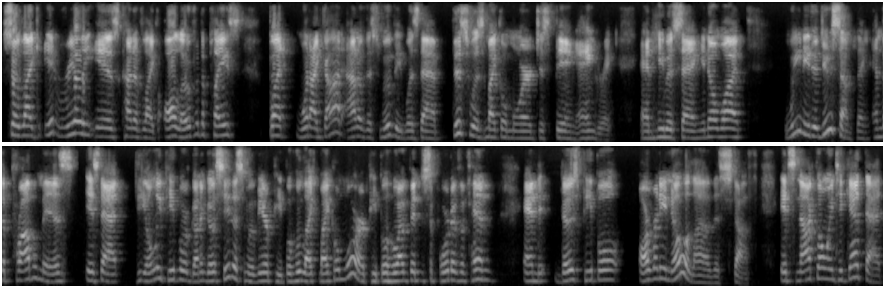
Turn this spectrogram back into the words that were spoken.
So like it really is kind of like all over the place. But what I got out of this movie was that this was Michael Moore just being angry. And he was saying, you know what? We need to do something. And the problem is, is that the only people who are going to go see this movie are people who like Michael Moore, people who have been supportive of him. And those people already know a lot of this stuff. It's not going to get that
